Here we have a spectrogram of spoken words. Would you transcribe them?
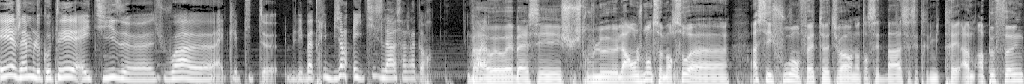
Et j'aime le côté 80s, euh, tu vois, euh, avec les petites, les batteries bien 80s là, ça j'adore. Bah Voilà. ouais ouais bah c'est je, trouve le l'arrangement de ce morceau euh, assez fou en fait tu vois on entend cette basse cette rythmique très un, un peu funk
